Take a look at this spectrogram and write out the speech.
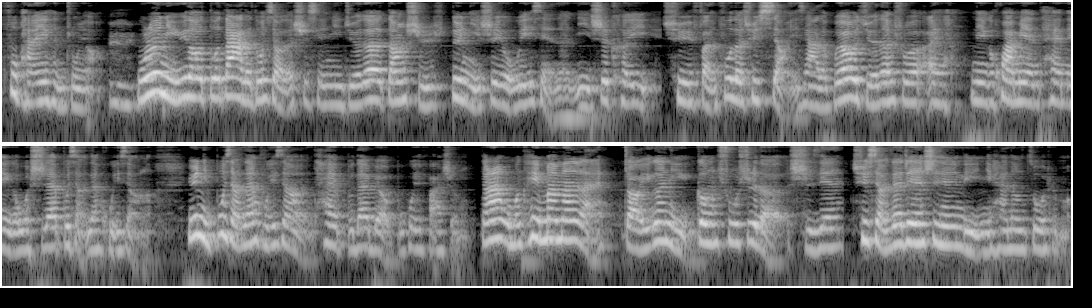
复盘也很重要。嗯，无论你遇到多大的、多小的事情，你觉得当时对你是有危险的，你是可以去反复的去想一下的，不要觉得说，哎呀，那个画面太那个，我实在不想再回想了。因为你不想再回想，它也不代表不会发生。当然，我们可以慢慢来，找一个你更舒适的时间去想，在这件事情里你还能做什么。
